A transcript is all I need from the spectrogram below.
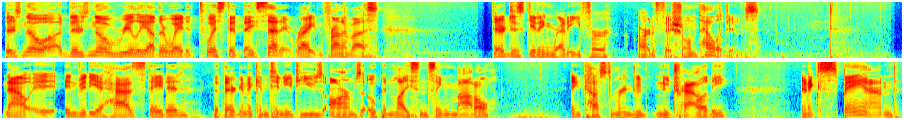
There's no uh, there's no really other way to twist it. They said it right in front of us. They're just getting ready for artificial intelligence. Now, Nvidia has stated that they're going to continue to use ARM's open licensing model and customer neu- neutrality and expand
